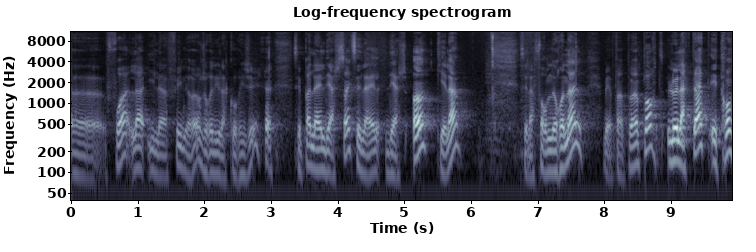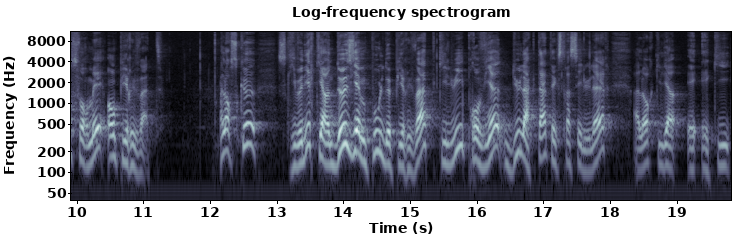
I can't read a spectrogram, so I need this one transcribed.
euh, fois, là il a fait une erreur, j'aurais dû la corriger. Ce n'est pas la LDH5, c'est la LDH1 qui est là. C'est la forme neuronale, mais enfin peu importe. Le lactate est transformé en pyruvate. Alors ce que Ce qui veut dire qu'il y a un deuxième pool de pyruvate qui, lui, provient du lactate extracellulaire, alors qu'il y a, et, qui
